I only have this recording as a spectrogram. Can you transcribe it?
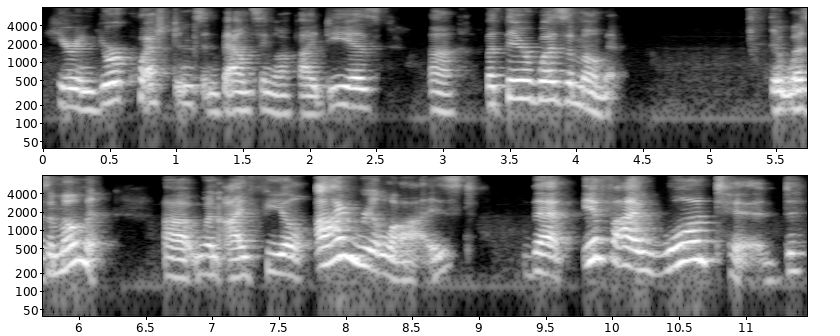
hearing your questions and bouncing off ideas. Uh, but there was a moment. There was a moment uh, when I feel I realized that if I wanted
